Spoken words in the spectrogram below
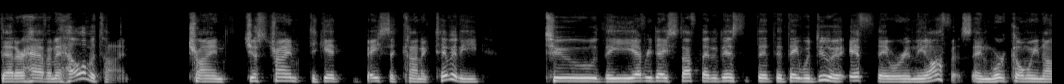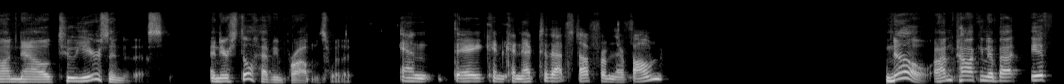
that are having a hell of a time trying just trying to get basic connectivity to the everyday stuff that it is that, that they would do if they were in the office. And we're going on now two years into this and they're still having problems with it. And they can connect to that stuff from their phone. no i'm talking about if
